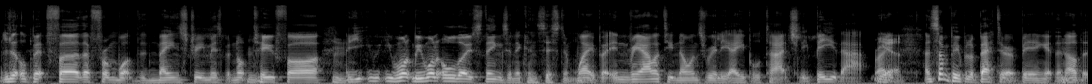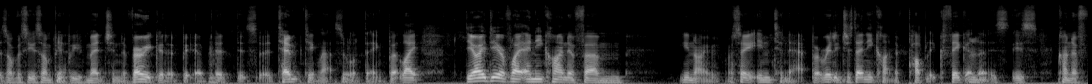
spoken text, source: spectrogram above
a little bit further from what the mainstream is, but Mm. not too far. And you, you want we want all those things in a consistent way, but in reality, no one's really able to actually be that, right? Yeah. And some people are better at being it than mm. others. Obviously, some people you've mentioned are very good at, at, mm. at, at attempting that sort of mm. thing. But like the idea of like any kind of um, you know, I say internet, but really just any kind of public figure that is, is kind of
